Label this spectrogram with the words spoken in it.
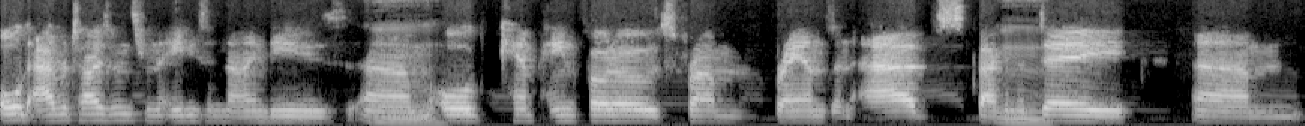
old advertisements from the 80s and 90s, um, mm. old campaign photos from brands and ads back mm. in the mm. day, um,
